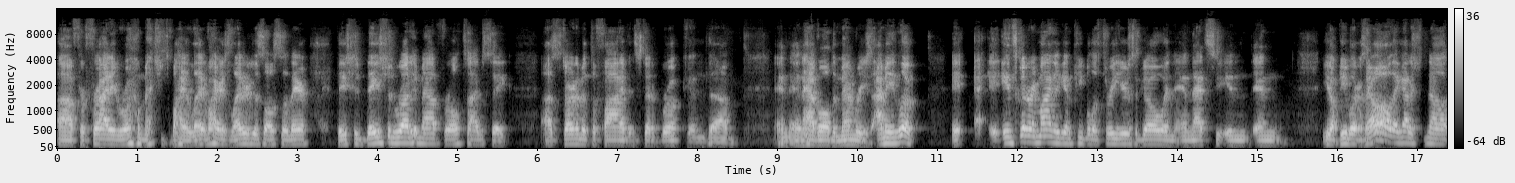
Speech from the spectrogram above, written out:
uh, for Friday. Royal mentions by Meyers Leonard is also there. They should they should run him out for old time's sake. Uh, start him at the five instead of Brook and um, and and have all the memories. I mean, look, it, it's going to remind again people of three years ago, and and that's in and you know people are going to say, oh, they got a no,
